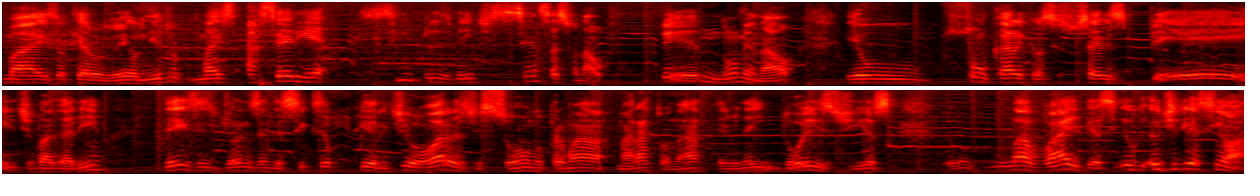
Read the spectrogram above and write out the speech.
mas eu quero ler o livro, mas a série é simplesmente sensacional, fenomenal. Eu sou um cara que assisto séries bem devagarinho. Daisy Jones and the Six, eu perdi horas de sono para maratonar, terminei em dois dias. Uma vibe assim, eu, eu diria assim, ó.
